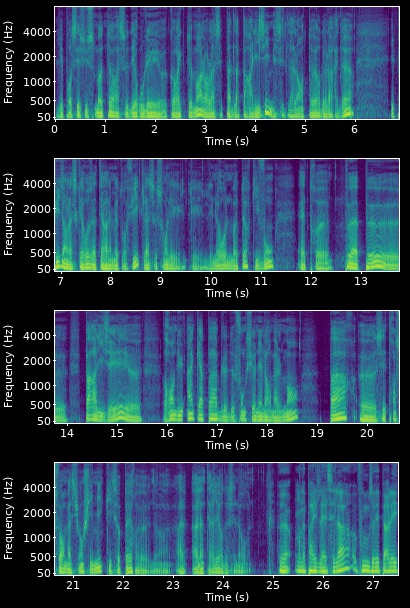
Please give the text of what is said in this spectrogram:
les, processus moteurs à se dérouler euh, correctement. Alors là, c'est pas de la paralysie, mais c'est de la lenteur, de la raideur. Et puis dans la sclérose latérale amyotrophique, là, ce sont les, les, les neurones moteurs qui vont être peu à peu paralysés, rendus incapables de fonctionner normalement par euh, ces transformations chimiques qui s'opèrent euh, à, l'intérieur de ces neurones. Euh, on a parlé de la SLA, vous nous avez parlé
